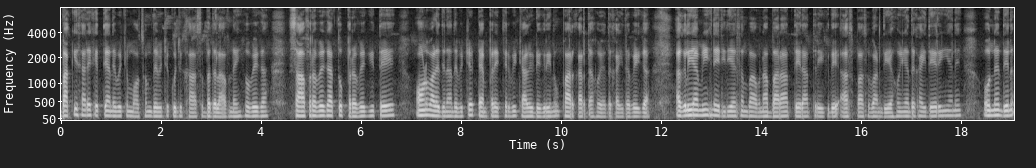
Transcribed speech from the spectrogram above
ਬਾਕੀ ਸਾਰੇ ਖਿੱਤਿਆਂ ਦੇ ਵਿੱਚ ਮੌਸਮ ਦੇ ਵਿੱਚ ਕੁਝ ਖਾਸ ਬਦਲਾਵ ਨਹੀਂ ਹੋਵੇਗਾ। ਸਾਫ਼ ਰਹੇਗਾ, ਧੁੱਪ ਰਹੇਗੀ ਤੇ ਆਉਣ ਵਾਲੇ ਦਿਨਾਂ ਦੇ ਵਿੱਚ ਟੈਂਪਰੇਚਰ ਵੀ 40 ਡਿਗਰੀ ਨੂੰ ਪਾਰ ਕਰਦਾ ਹੋਇਆ ਦਿਖਾਈ ਦੇਵੇਗਾ। ਅਗਲੀਆਂ ਮੀਂਹ ਹਨੇਰੀ ਦੀਆਂ ਸੰਭਾਵਨਾ 12 13 ਤਰੀਕ ਦੇ ਆਸ-ਪਾਸ ਬਣਦੀਆਂ ਹੋਈਆਂ ਦਿਖਾਈ ਦੇ ਰਹੀਆਂ ਨੇ। ਉਹਨੇ ਦਿਨ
